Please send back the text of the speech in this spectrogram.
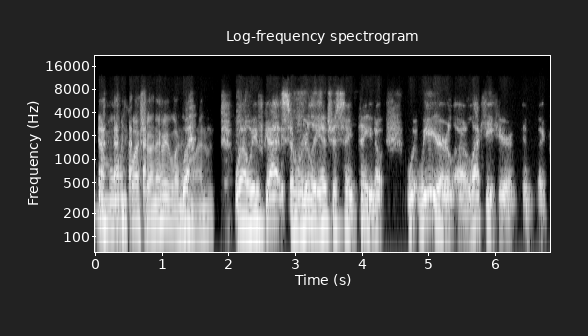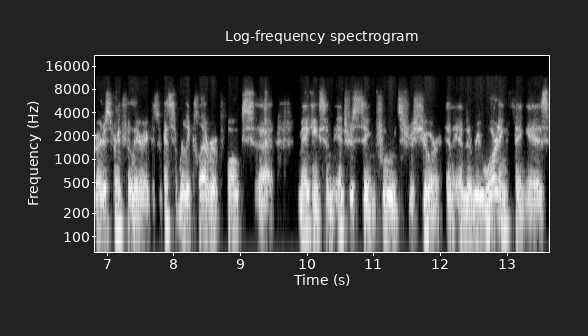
number one question on everyone's well, mind. Well, we've got some really interesting thing. You know, we, we are uh, lucky here in the Greater Springfield area because we've got some really clever folks uh, making some interesting foods for sure. And and the rewarding thing is.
